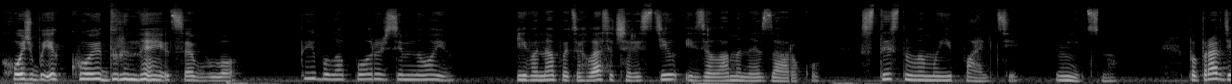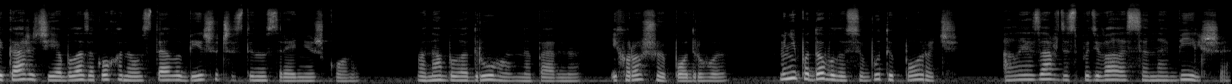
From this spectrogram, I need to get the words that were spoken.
хоч би якою дурнею це було. Ти була поруч зі мною. І вона потяглася через стіл і взяла мене за руку, стиснула мої пальці міцно. По правді кажучи, я була закохана у стелу більшу частину середньої школи. Вона була другом, напевно, і хорошою подругою. Мені подобалося бути поруч, але я завжди сподівалася на більше.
